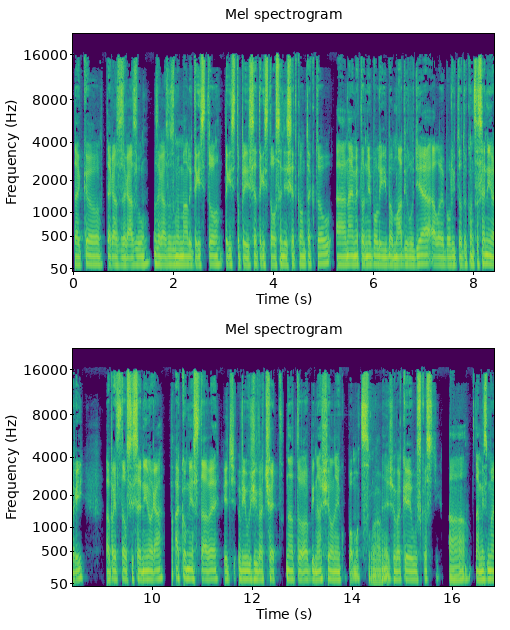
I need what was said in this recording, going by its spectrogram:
tak e, teraz zrazu, zrazu sme mali 300, 350, 380 kontaktov a najmä to neboli iba mladí mladí ľudia, ale boli to dokonca seniory A predstav si seniora, v akom je stave, keď využíva chat na to, aby našiel nejakú pomoc. Wow. Niečo v akej úzkosti. A, a my sme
